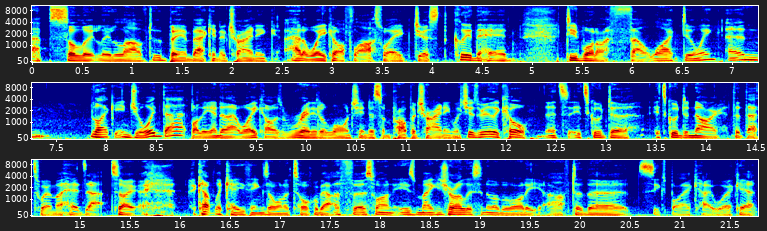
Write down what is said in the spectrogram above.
absolutely loved being back into training. I had a week off last week, just cleared the head, did what I felt like doing, and like enjoyed that. By the end of that week, I was ready to launch into some proper training, which is really cool. It's it's good to it's good to know that that's where my head's at. So, a couple of key things I want to talk about. The first one is making sure I listen to my body after the six by a k workout.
